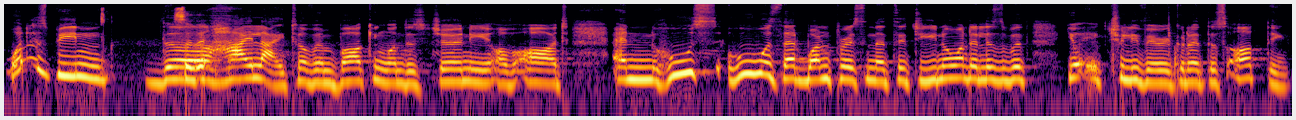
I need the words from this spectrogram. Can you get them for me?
What has been the So the- highlight of embarking on this journey of art? And who's, who was that one person that said to you, you know what, Elizabeth, you're actually very good at this art thing?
